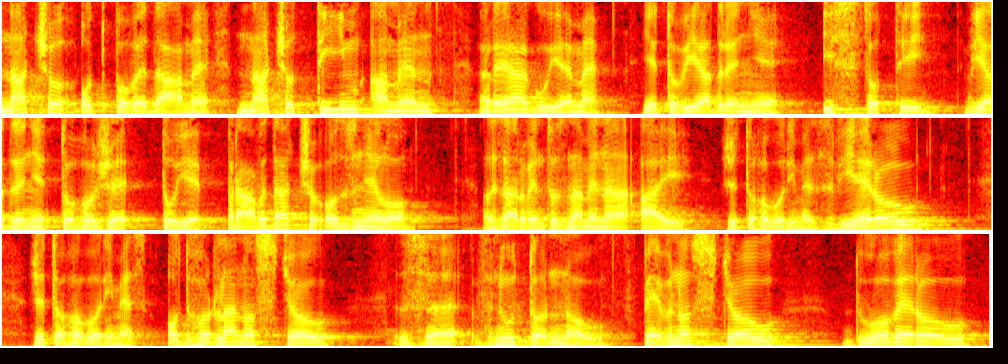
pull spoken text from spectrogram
na čo odpovedáme, na čo tým Amen reagujeme. Je to vyjadrenie istoty, vyjadrenie toho, že to je pravda, čo odznelo, ale zároveň to znamená aj, že to hovoríme s vierou, že to hovoríme s odhodlanosťou, s vnútornou pevnosťou, dôverou,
